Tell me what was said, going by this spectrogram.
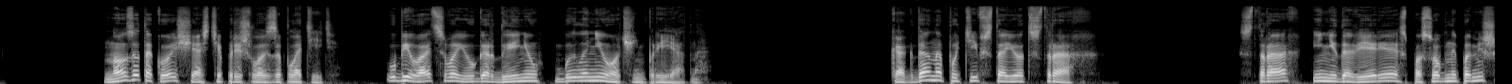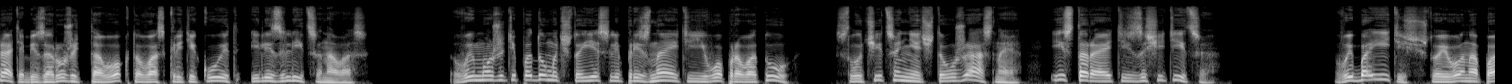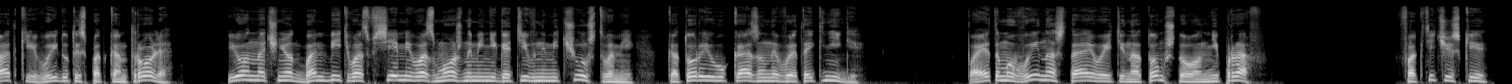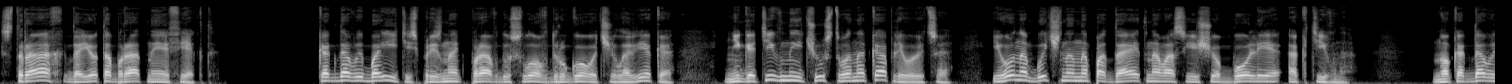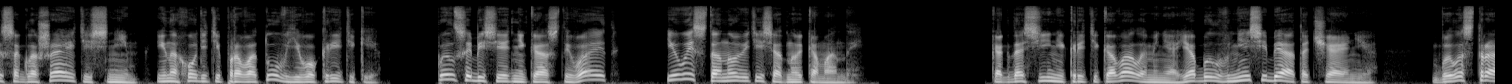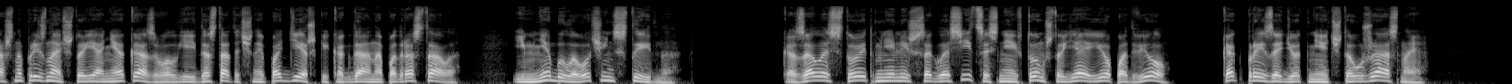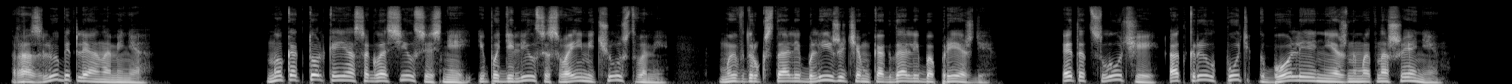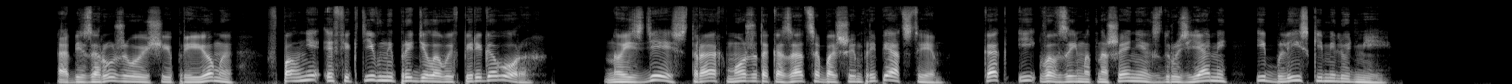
Но за такое счастье пришлось заплатить. Убивать свою гордыню было не очень приятно. Когда на пути встает страх. Страх и недоверие способны помешать обезоружить того, кто вас критикует или злится на вас. Вы можете подумать, что если признаете его правоту, случится нечто ужасное, и стараетесь защититься. Вы боитесь, что его нападки выйдут из-под контроля, и он начнет бомбить вас всеми возможными негативными чувствами, которые указаны в этой книге. Поэтому вы настаиваете на том, что он не прав. Фактически, страх дает обратный эффект. Когда вы боитесь признать правду слов другого человека, негативные чувства накапливаются — и он обычно нападает на вас еще более активно. Но когда вы соглашаетесь с ним и находите правоту в его критике, пыл собеседника остывает, и вы становитесь одной командой. Когда Сини критиковала меня, я был вне себя от отчаяния. Было страшно признать, что я не оказывал ей достаточной поддержки, когда она подрастала, и мне было очень стыдно. Казалось, стоит мне лишь согласиться с ней в том, что я ее подвел, как произойдет нечто ужасное. Разлюбит ли она меня? Но как только я согласился с ней и поделился своими чувствами, мы вдруг стали ближе, чем когда-либо прежде. Этот случай открыл путь к более нежным отношениям. Обезоруживающие приемы вполне эффективны при деловых переговорах. Но и здесь страх может оказаться большим препятствием, как и во взаимоотношениях с друзьями и близкими людьми.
